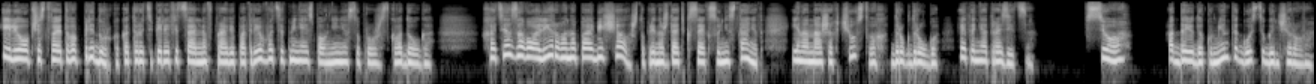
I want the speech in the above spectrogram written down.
или общество этого придурка, который теперь официально вправе потребовать от меня исполнения супружеского долга. Хотя завуалированно пообещал, что принуждать к сексу не станет, и на наших чувствах друг к другу это не отразится. Все. Отдаю документы гостю Гончарова.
